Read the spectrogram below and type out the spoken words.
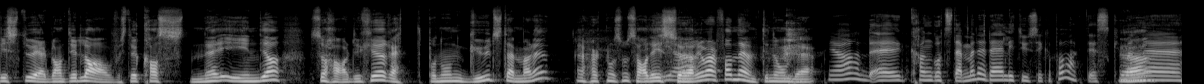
hvis du er blant de laveste kastene i India, så har du ikke rett på noen gud, stemmer det? Jeg har hørt noen som sa det i Ja. sør, i hvert fall nevnte noe om det. Ja, det kan godt stemme det. Det er jeg litt usikker på, faktisk. Men, ja.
